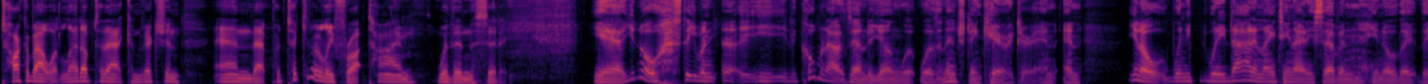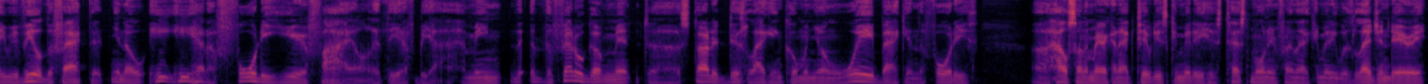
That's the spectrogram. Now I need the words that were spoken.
talk about what led up to that conviction and that particularly fraught time within the city. Yeah, you know, Stephen, uh, Coleman Alexander Young was, was, an interesting character, and and you know when he when he died in 1997, you know they, they revealed the fact that you know he, he had a 40 year file at the FBI. I mean, the, the federal government uh, started disliking Coleman Young way back in the 40s. Uh, House Un-American Activities Committee, his testimony in front of that committee was legendary.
